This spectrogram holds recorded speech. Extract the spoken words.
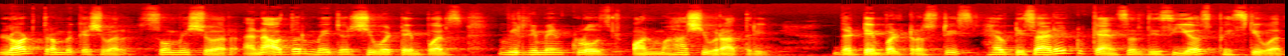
Lord Trambakeshwar, Someshwar, and other major Shiva temples will remain closed on Mahashivratri. The temple trustees have decided to cancel this year's festival.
